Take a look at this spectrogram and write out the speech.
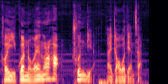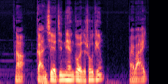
可以关注微信公众号“春点”来找我点菜。那感谢今天各位的收听，拜拜。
